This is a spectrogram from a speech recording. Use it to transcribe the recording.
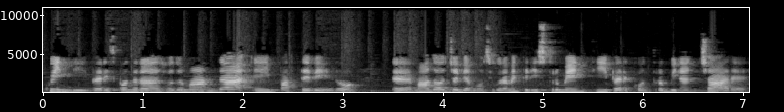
Quindi, per rispondere alla sua domanda, è in parte vero, eh, ma ad oggi abbiamo sicuramente gli strumenti per controbilanciare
